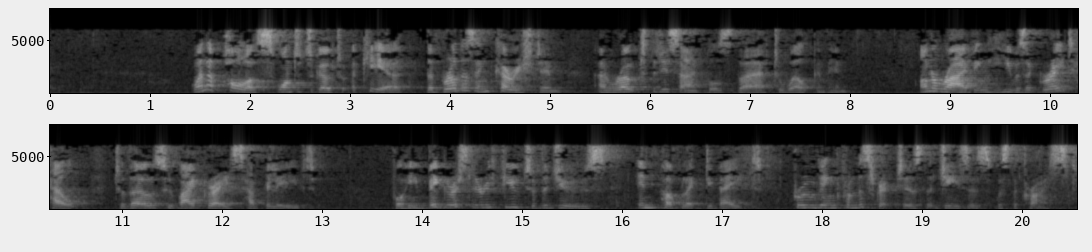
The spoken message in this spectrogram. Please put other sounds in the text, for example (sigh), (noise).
When Apollos wanted to go to Achaia, the brothers encouraged him and wrote to the disciples there to welcome him. On arriving, he was a great help to those who by grace had believed. For he vigorously refuted the Jews in public debate, proving from the scriptures that Jesus was the Christ.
